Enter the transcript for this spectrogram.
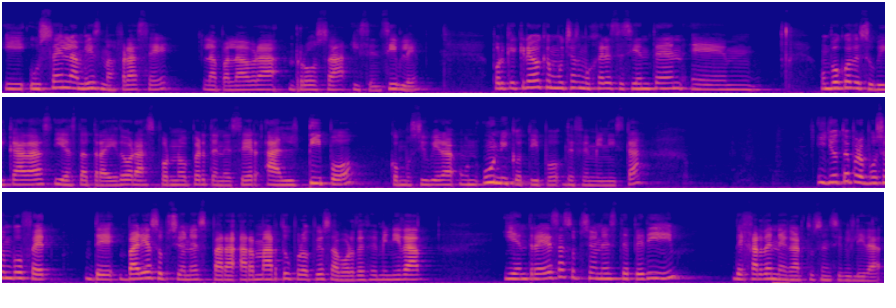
y usé en la misma frase la palabra rosa y sensible, porque creo que muchas mujeres se sienten em, un poco desubicadas y hasta traidoras por no pertenecer al tipo, como si hubiera un único tipo de feminista, y yo te propuse un buffet de varias opciones para armar tu propio sabor de feminidad. Y entre esas opciones te pedí dejar de negar tu sensibilidad,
